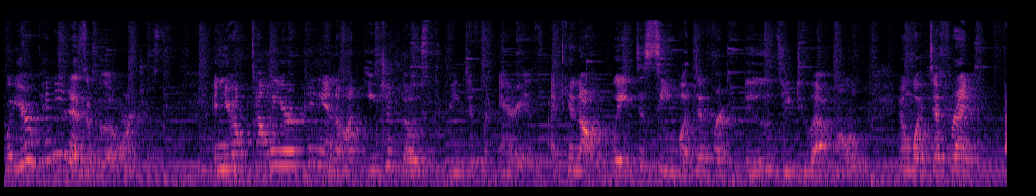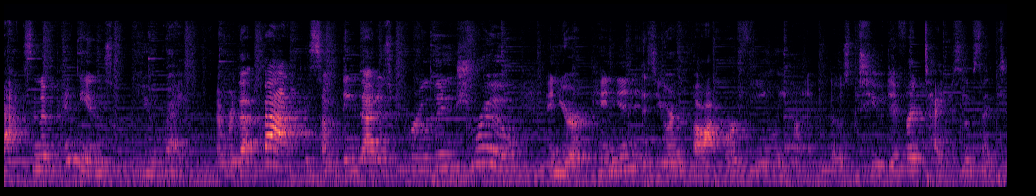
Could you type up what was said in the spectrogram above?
what your opinion is of the oranges. And you'll tell me your opinion on each of those three different areas. I cannot wait to see what different foods you do at home and what different facts and opinions you write. Remember that fact is something that is proven true and your opinion is your thought or feeling on it. Those two different types of sentences.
